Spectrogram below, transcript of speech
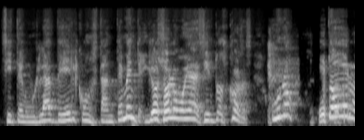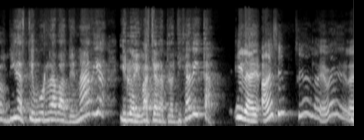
si te burlas de él constantemente? Yo solo voy a decir dos cosas. Uno, todos los días te burlabas de Nadia y lo llevaste a la platicadita. Y la, ah, sí, sí, la llevé. La,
